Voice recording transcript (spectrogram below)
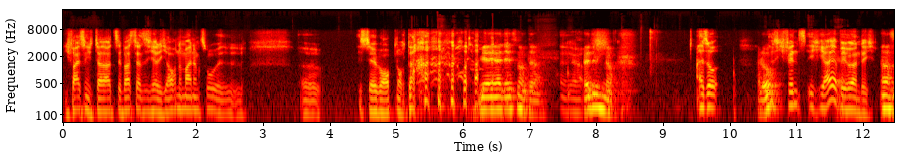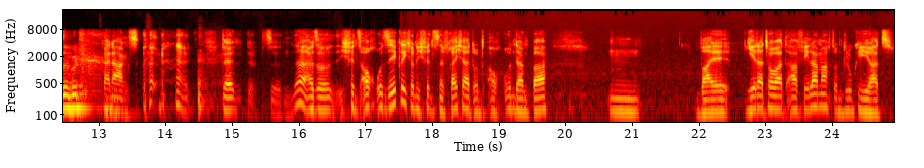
ich weiß nicht, da hat Sebastian sicherlich auch eine Meinung zu. Äh, äh, ist der überhaupt noch da? ja, ja, der ist noch da. Ja. Hört mich noch. Also, Hallo? Ich finde ich, ja, ja, wir hören dich. Ach so, gut. Keine Angst. der, der, ne, also, ich finde es auch unsäglich und ich finde es eine Frechheit und auch undankbar, mh, hm, weil jeder Torwart A Fehler macht und Luki hat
